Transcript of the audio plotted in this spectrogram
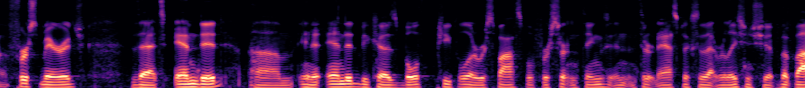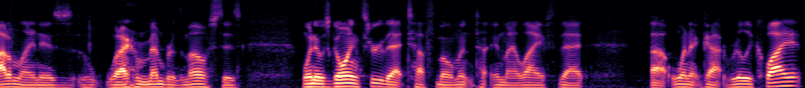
a first marriage that ended, um, and it ended because both people are responsible for certain things and certain aspects of that relationship. But bottom line is, what I remember the most is when it was going through that tough moment in my life that uh, when it got really quiet,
